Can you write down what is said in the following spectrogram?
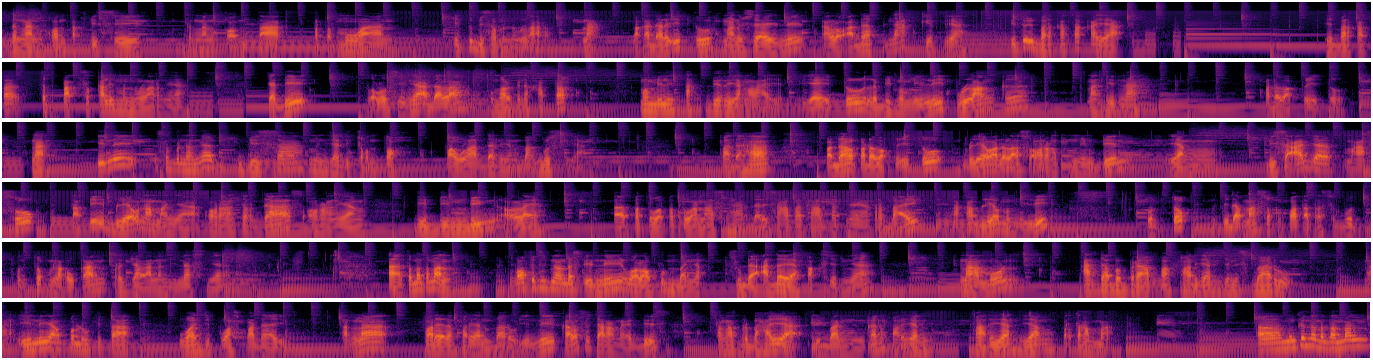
dengan kontak fisik dengan kontak pertemuan itu bisa menular. Nah maka dari itu manusia ini kalau ada penyakit ya itu ibarat kata kayak ibarat kata cepat sekali menularnya. Jadi solusinya adalah Umar bin Khattab memilih takdir yang lain yaitu lebih memilih pulang ke Madinah pada waktu itu. Nah ini sebenarnya bisa menjadi contoh tauladan yang bagus ya. Padahal padahal pada waktu itu beliau adalah seorang pemimpin yang bisa aja masuk tapi beliau namanya orang cerdas orang yang dibimbing oleh uh, petua-petua nasihat dari sahabat-sahabatnya yang terbaik maka beliau memilih untuk tidak masuk ke kota tersebut untuk melakukan perjalanan dinasnya. Nah teman-teman COVID-19 ini walaupun banyak sudah ada ya vaksinnya namun ada beberapa varian jenis baru nah ini yang perlu kita wajib waspadai karena varian-varian baru ini kalau secara medis sangat berbahaya dibandingkan varian varian yang pertama. Uh, mungkin teman-teman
